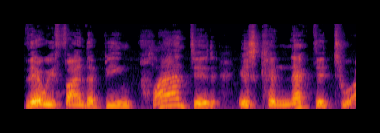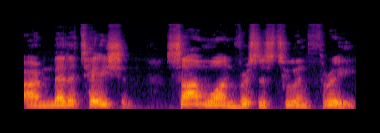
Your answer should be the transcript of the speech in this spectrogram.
There we find that being planted is connected to our meditation. Psalm 1, verses 2 and 3.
